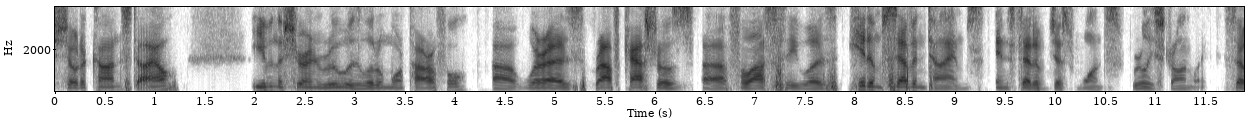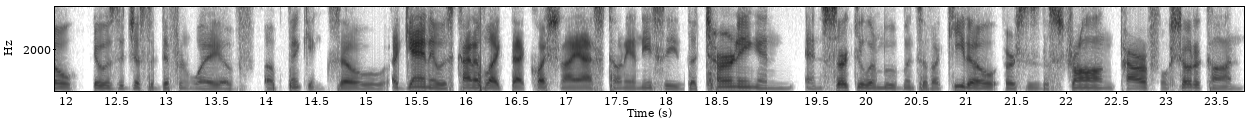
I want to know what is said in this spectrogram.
Shotokan style. Even the Shorin Ryu was a little more powerful. Uh, whereas Ralph Castro's uh, philosophy was hit him seven times instead of just once really strongly. So it was just a different way of, of thinking. So again, it was kind of like that question I asked Tony Anisi, the turning and, and circular movements of Aikido versus the strong, powerful Shotokan.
